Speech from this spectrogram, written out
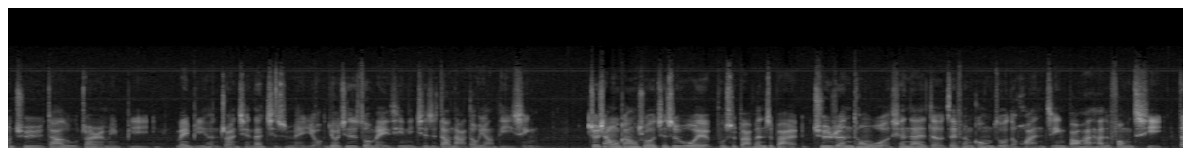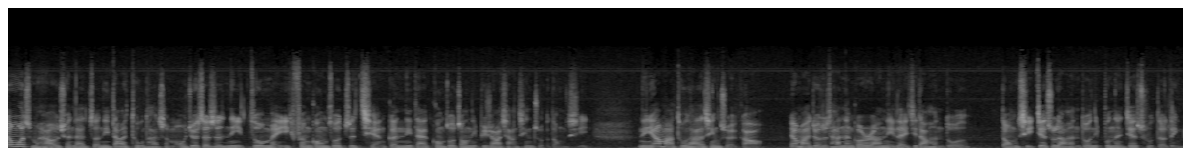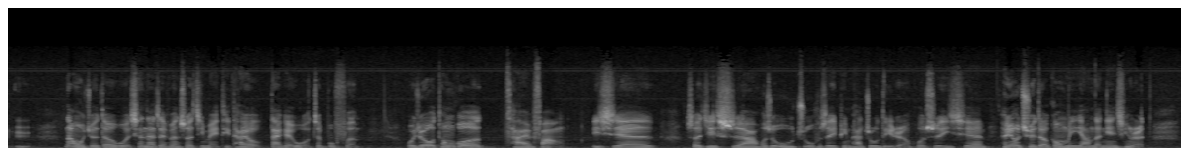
去大陆赚人民币。maybe 很赚钱，但其实没有。尤其是做媒体，你其实到哪都一样低薪。就像我刚刚说，其实我也不是百分之百去认同我现在的这份工作的环境，包含它的风气。但为什么还要选在这？你到底图它什么？我觉得这是你做每一份工作之前，跟你在工作中你必须要想清楚的东西。你要么图他的薪水高，要么就是他能够让你累积到很多东西，接触到很多你不能接触的领域。那我觉得我现在这份设计媒体，它有带给我这部分。我觉得我通过采访一些设计师啊，或是屋主，或是品牌主理人，或是一些很有趣的跟我们一样的年轻人，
